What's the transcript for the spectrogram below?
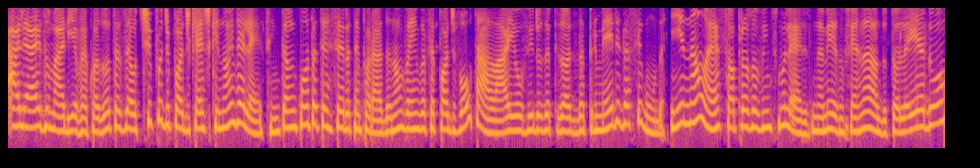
Aliás, o Maria Vai com as Outras é o tipo de podcast que não envelhece. Então, enquanto a terceira temporada não vem, você pode voltar lá e ouvir os episódios da primeira e da segunda. E não é só para os ouvintes mulheres, não é mesmo, Fernando? Toledo?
